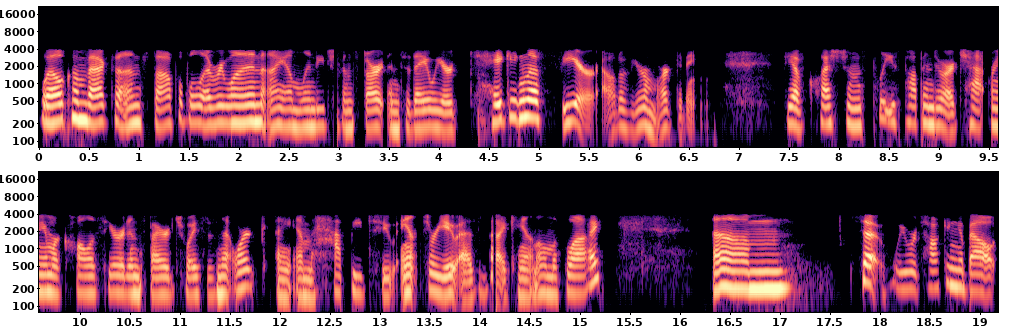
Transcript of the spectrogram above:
Welcome back to Unstoppable, everyone. I am Lindy Chafin Start, and Start, and today we are taking the fear out of your marketing. If you have questions, please pop into our chat room or call us here at Inspired Choices Network. I am happy to answer you as I can on the fly. Um, so we were talking about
